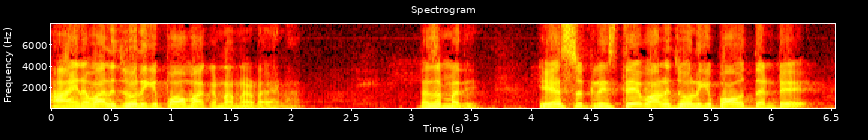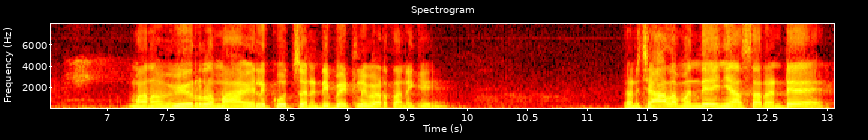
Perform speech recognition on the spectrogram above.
ఆయన వాళ్ళ జోలికి పోమాకండి అన్నాడు ఆయన. నిజమది. ఏసుక్రీస్తే వాళ్ళ జోలికి పోవద్దంటే మనం వీరులమా? వెళ్ళి కూర్చొని డిబేట్లు పెడతానికి? చాలామంది ఏం చేస్తారంటే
